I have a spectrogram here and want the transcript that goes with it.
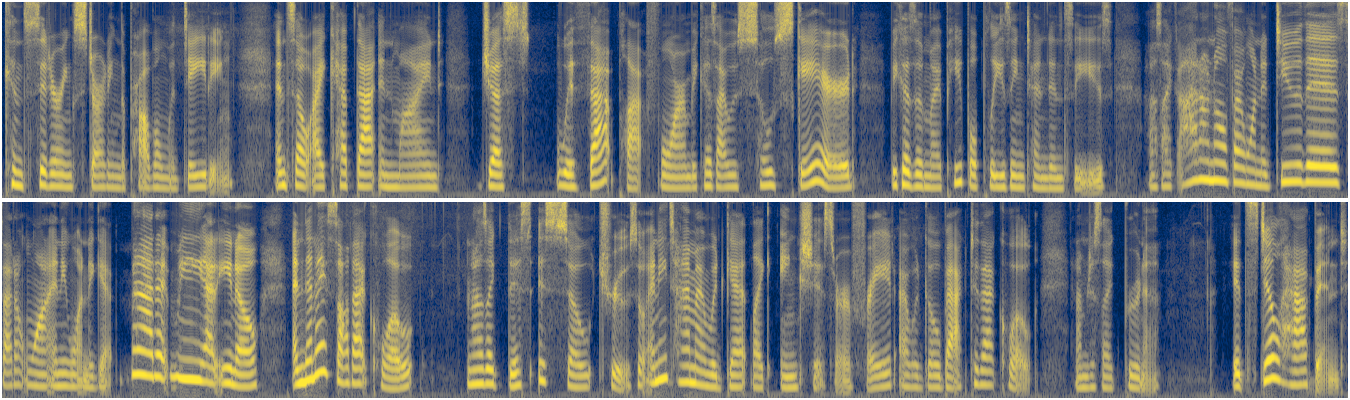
considering starting the problem with dating. And so I kept that in mind just with that platform because I was so scared because of my people pleasing tendencies. I was like, I don't know if I want to do this. I don't want anyone to get mad at me, I, you know. And then I saw that quote and I was like, this is so true. So anytime I would get like anxious or afraid, I would go back to that quote and I'm just like, Bruna, it still happened.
